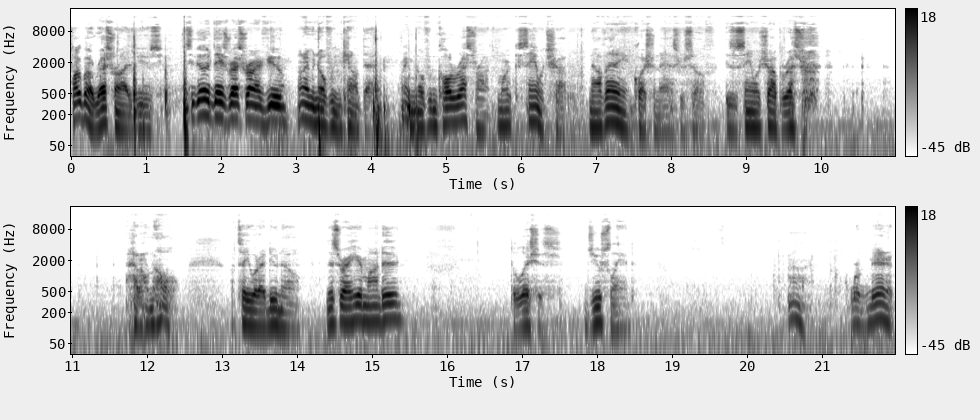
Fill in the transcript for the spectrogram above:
Talk about restaurant reviews. See, the other day's restaurant review, I don't even know if we can count that. I don't even know if we can call it a restaurant. It's more like a sandwich shop. Now, if that ain't a question to ask yourself, is a sandwich shop a restaurant? I don't know. I'll tell you what I do know. This right here, my dude, delicious. Juice Land. Mm, organic.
